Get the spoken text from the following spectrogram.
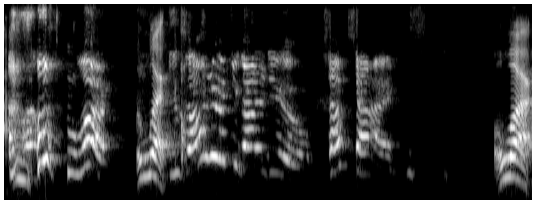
Look, look, you gotta do what you gotta do. Tough times. look.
